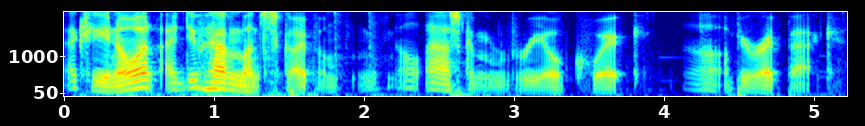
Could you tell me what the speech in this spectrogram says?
Actually, you know what? I do have him on Skype. i will ask him real quick. Uh, I'll be right back.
